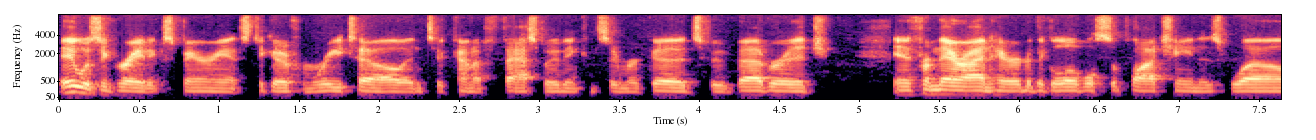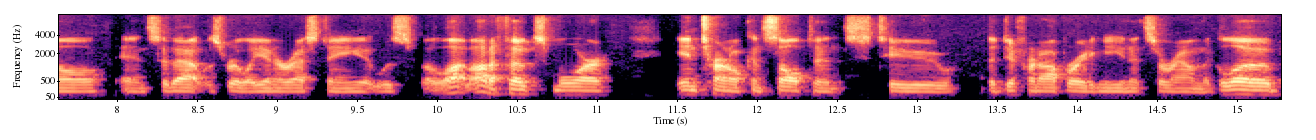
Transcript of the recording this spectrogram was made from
It was a great experience to go from retail into kind of fast moving consumer goods, food, beverage. And from there, I inherited the global supply chain as well. And so that was really interesting. It was a lot, a lot of folks more internal consultants to the different operating units around the globe.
